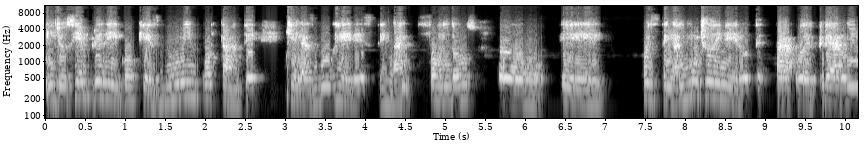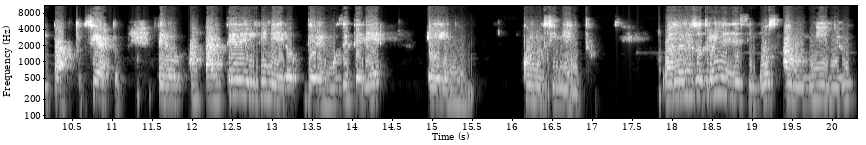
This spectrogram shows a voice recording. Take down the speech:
Y yo siempre digo que es muy importante que las mujeres tengan fondos o eh, pues tengan mucho dinero para poder crear un impacto, ¿cierto? Pero aparte del dinero debemos de tener eh, conocimiento. Cuando nosotros le decimos a un niño,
